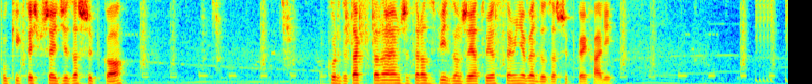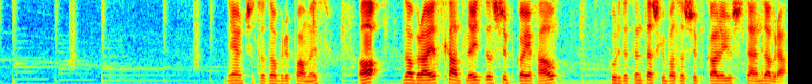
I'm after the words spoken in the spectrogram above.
póki ktoś przejdzie za szybko. Kurde, tak stanąłem, że teraz widzą, że ja tu jestem i nie będą za szybko jechali. Nie wiem, czy to dobry pomysł. O! Dobra, jest Huntley, za szybko jechał. Kurde, ten też chyba za szybko, ale już ten, dobra.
